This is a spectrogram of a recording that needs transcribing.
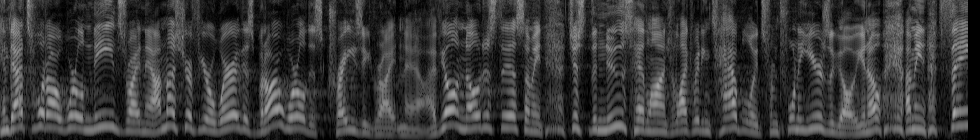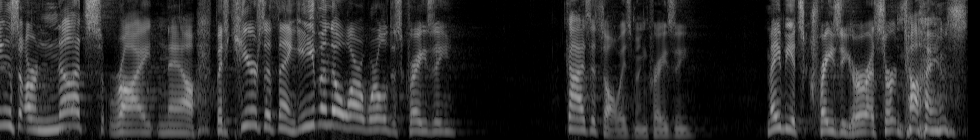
And that's what our world needs right now. I'm not sure if you're aware of this, but our world is crazy right now. Have y'all noticed this? I mean, just the news headlines are like reading tabloids from 20 years ago, you know? I mean, things are nuts right now. But here's the thing even though our world is crazy, guys, it's always been crazy. Maybe it's crazier at certain times,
